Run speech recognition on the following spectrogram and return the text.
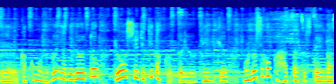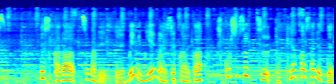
えー、学問の分野で言うと、量子力学という研究、ものすごく発達しています。ですから、つまり、えー、目に見えない世界が少しずつ解き明かされて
